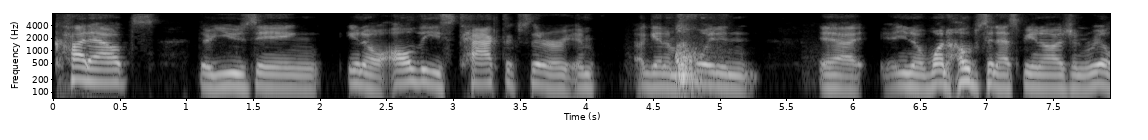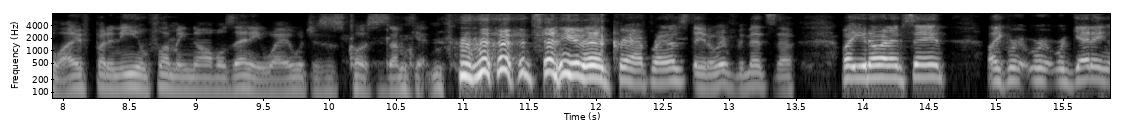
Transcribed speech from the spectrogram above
cutouts. They're using you know all these tactics that are in, again employed in. Uh, you know, one hopes in espionage in real life, but in Ian Fleming novels anyway, which is as close as I'm getting to any of that crap. Right, I'm staying away from that stuff. But you know what I'm saying? Like we're we're, we're getting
